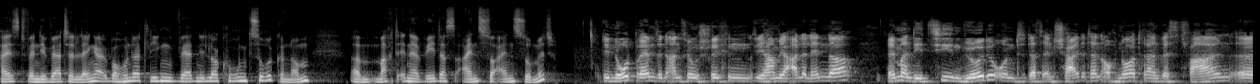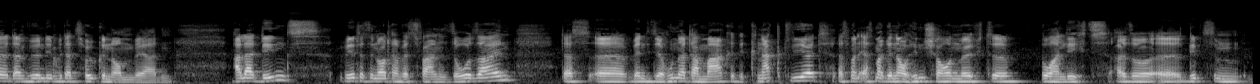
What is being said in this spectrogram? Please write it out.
Heißt, wenn die Werte länger über 100 liegen, werden die Lockerungen zurückgenommen. Ähm, macht NRW das eins zu eins so mit? Die Notbremse in Anführungsstrichen, die haben ja alle Länder. Wenn man die ziehen würde und das entscheidet dann auch Nordrhein-Westfalen, äh, dann würden die wieder zurückgenommen werden. Allerdings wird es in Nordrhein-Westfalen so sein, dass äh, wenn diese 100er-Marke geknackt wird, dass man erstmal genau hinschauen möchte, woran liegt's. Also äh, gibt es einen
